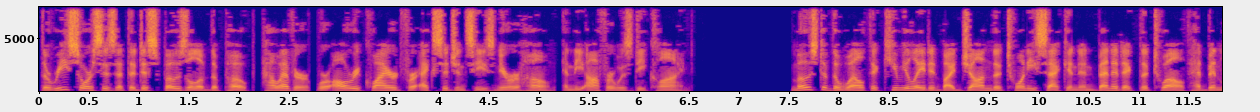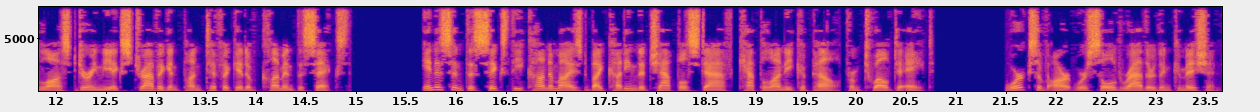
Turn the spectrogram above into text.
The resources at the disposal of the Pope, however, were all required for exigencies nearer home, and the offer was declined. Most of the wealth accumulated by John XXII and Benedict XII had been lost during the extravagant pontificate of Clement VI. Innocent VI economized by cutting the chapel staff from 12 to 8. Works of art were sold rather than commissioned.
